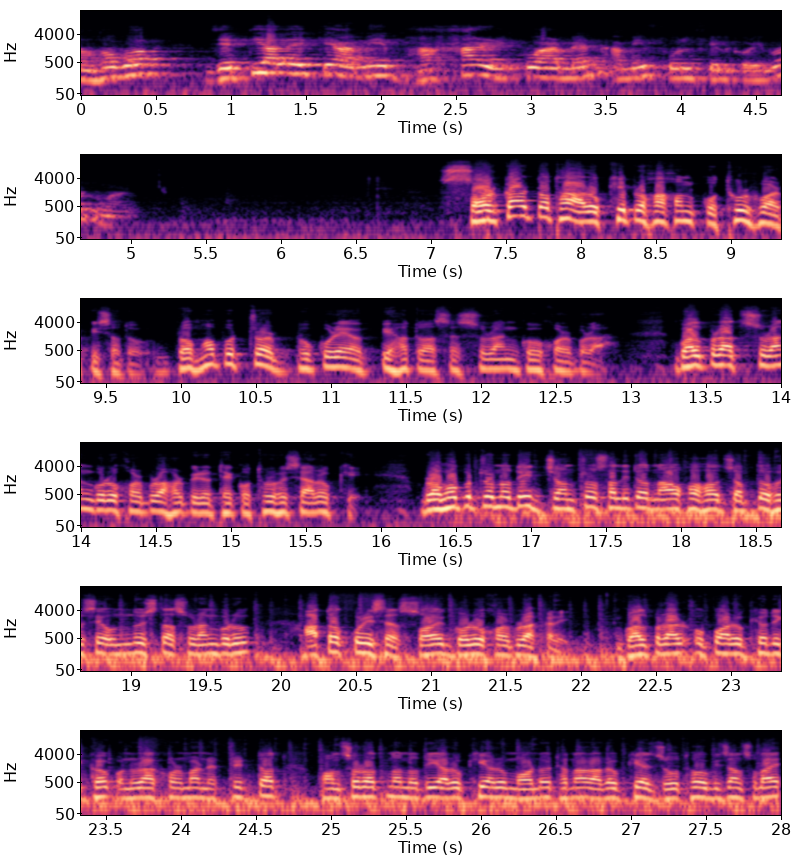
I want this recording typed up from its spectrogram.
নহ'ব যেতিয়ালৈকে আমি ভাষাৰ ৰিকুৱাৰমেণ্ট আমি ফুলফিল কৰিব নোৱাৰো। চৰকাৰ তথা আৰক্ষী প্ৰশাসন কঠোৰ হোৱাৰ পিছতো ব্ৰহ্মপুত্ৰৰ বুকুৰে অব্যাহত আছে চোৰাং গৰু সৰবৰাহ গোৱালপাৰাত চোৰাং গৰু সৰবৰাহৰ বিৰুদ্ধে কঠোৰ হৈছে আৰক্ষী। ব্ৰহ্মপুত্ৰ নদীত যন্ত্ৰচালিত নাওসহ জব্দ হৈছে ঊনৈছটা চোৰাং গৰু। আটক কৰিছে ছয় গৰু সৰবৰাহকাৰী গোৱালপাৰাৰ উপ আৰক্ষী অধীক্ষক অনুৰাগ শৰ্মাৰ নেতৃত্বত পঞ্চৰত্ন নদী আৰক্ষী আৰু মৰ্নৈ থানাৰ আৰক্ষীয়ে যৌথ অভিযান চলাই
